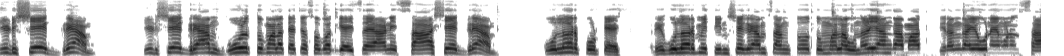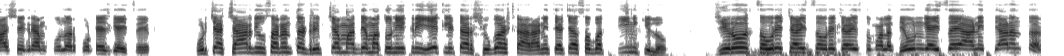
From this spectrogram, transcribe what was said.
दीडशे ग्रॅम. दीडशे ग्रॅम गुळ तुम्हाला त्याच्यासोबत घ्यायचं आहे आणि सहाशे ग्रॅम कोलर पोटॅश. रेग्युलर मी तीनशे ग्रॅम सांगतो. तुम्हाला उन्हाळी हंगामात तिरंगा येऊ नये म्हणून सहाशे ग्रॅम कोलर पोटॅश घ्यायचं आहे. पुढच्या चार दिवसानंतर ड्रिपच्या माध्यमातून एकरी एक लिटर शुगर स्टार आणि त्याच्यासोबत तीन किलो झिरो चौवेचाळीस चौवेचाळीस तुम्हाला देऊन घ्यायचं आहे. आणि त्यानंतर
